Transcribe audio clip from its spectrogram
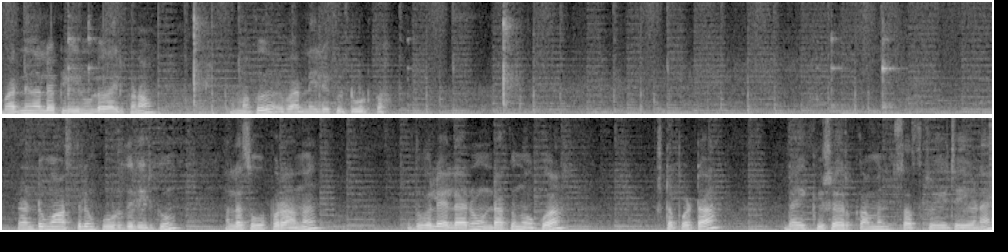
ഭരണി നല്ല ക്ലീൻ ഉള്ളതായിരിക്കണം. നമുക്ക് ഭരണിയിലേക്ക് ഇട്ട് കൊടുക്കാം. രണ്ട് മാസത്തിലും കൂടുതലിരിക്കും. നല്ല സൂപ്പറാണ്. ഇതുപോലെ എല്ലാവരും ഉണ്ടാക്കി നോക്കുക. ഇഷ്ടപ്പെട്ട ലൈക്ക് ഷെയർ കമന്റ് സബ്സ്ക്രൈബ് ചെയ്യണേ.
